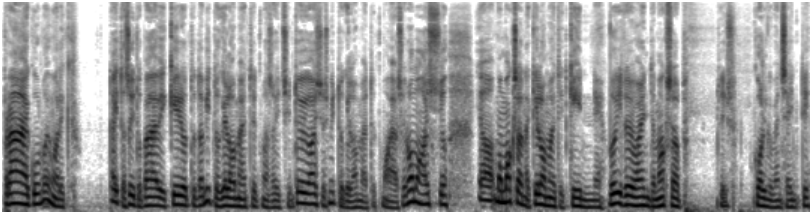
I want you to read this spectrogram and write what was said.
praegu on võimalik täita sõidupäevik, kirjutada, mitu kilomeetrit ma sõitsin tööasjus, mitu kilomeetrit ma ajasin oma asju ja ma maksan need kilomeetrid kinni või tööandja maksab siis kolmkümmend senti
